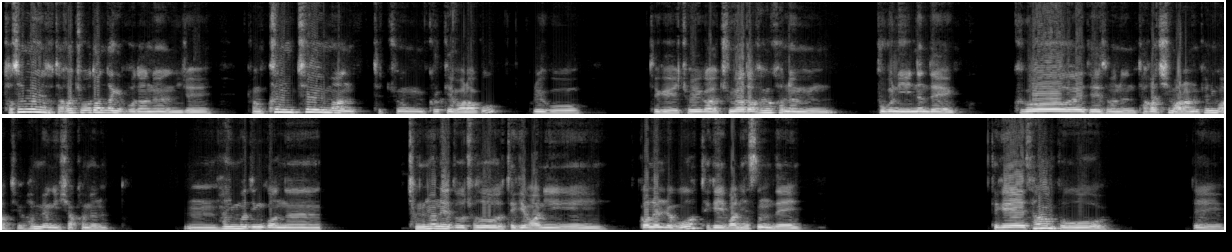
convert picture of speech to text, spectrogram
다섯 명에서 다 같이 오더한다기 보다는 이제 그냥 큰 틀만 대충 그렇게 말하고 그리고 되게 저희가 중요하다고 생각하는 부분이 있는데 그거에 대해서는 다 같이 말하는 편인 것 같아요. 한 명이 시작하면은. 음, 하이머딩거는 작년에도 저도 되게 많이 꺼내려고 되게 많이 했었는데 되게 상황 보고 네,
